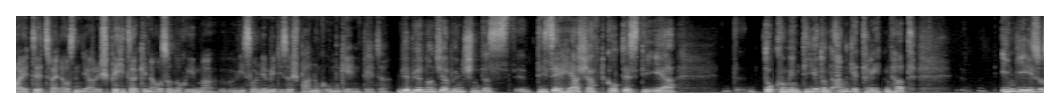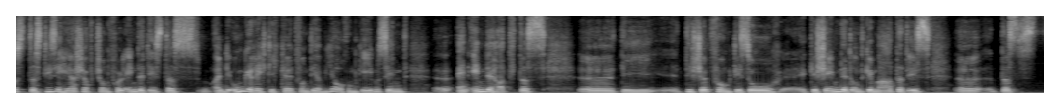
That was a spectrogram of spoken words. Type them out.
heute, 2000 Jahre später, genauso noch immer. Wie sollen wir mit dieser Spannung umgehen, Peter? Wir würden uns ja wünschen, dass diese Herrschaft Gottes, die er dokumentiert und angetreten hat, in Jesus, dass diese Herrschaft schon vollendet ist, dass all die Ungerechtigkeit, von der wir auch umgeben sind, äh, ein Ende hat, dass äh, die, die Schöpfung, die so äh, geschändet und gemartert ist, dass,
